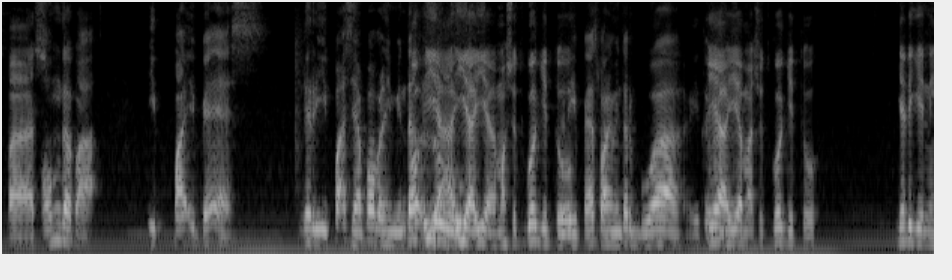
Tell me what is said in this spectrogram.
pas oh enggak, Pak. IPA IPS. Dari IPA siapa paling pinter? Oh iya Lu. iya iya maksud gua gitu. Dari IPS paling pinter gua gitu Iya kan. iya maksud gue gitu. Jadi gini,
